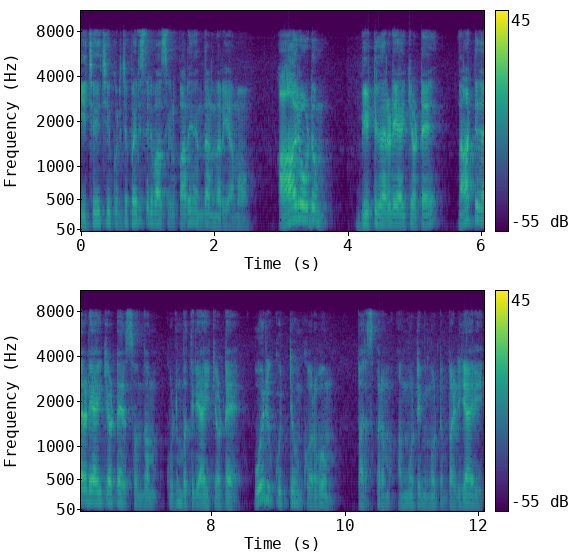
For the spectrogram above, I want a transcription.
ഈ ചേച്ചിയെക്കുറിച്ച് പരിസരവാസികൾ പറയുന്നത് എന്താണെന്ന് അറിയാമോ ആരോടും വീട്ടുകാരുടെ ആയിക്കോട്ടെ നാട്ടുകാരുടെ ആയിക്കോട്ടെ സ്വന്തം കുടുംബത്തിലെ ആയിക്കോട്ടെ ഒരു കുറ്റവും കുറവും പരസ്പരം അങ്ങോട്ടും ഇങ്ങോട്ടും പഴിചാരി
